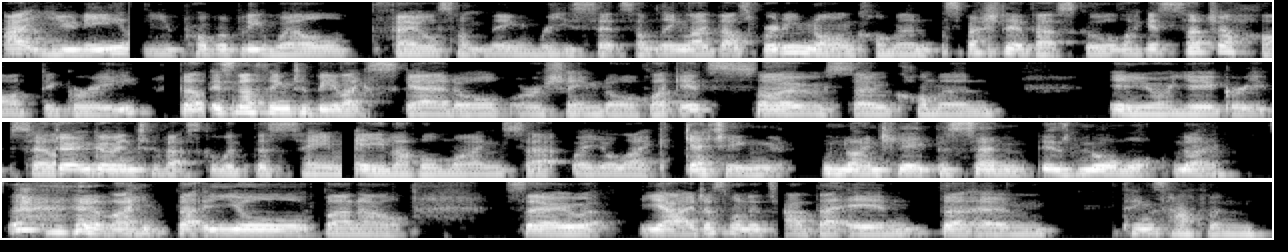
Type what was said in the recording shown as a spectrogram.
at uni, you probably will fail something, resit something. Like that's really not uncommon, especially at vet school. Like it's such a hard degree that it's nothing to be like scared of or ashamed of. Like it's so, so common in your year group. So don't go into vet school with the same A level mindset where you're like getting 98% is normal. No, like that you'll burn out. So yeah, I just wanted to add that in that um things happen,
